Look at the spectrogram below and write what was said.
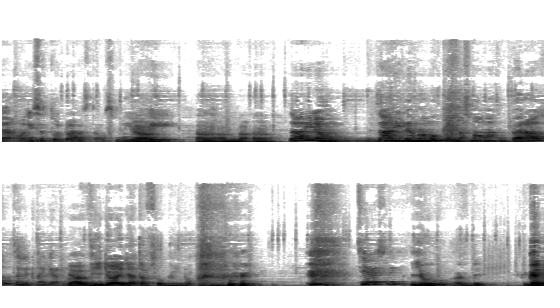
ያው እኔ ስትወዱ አላስታውስም። ዛሬ ዛሬ ለመሞከር መስማማት በራሱ ትልቅ ነገር ነው። ያ ቪዲዮ idea ጠፍቶብኝ ነው ይሁ እንዲ ግን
